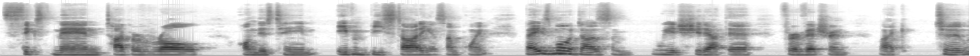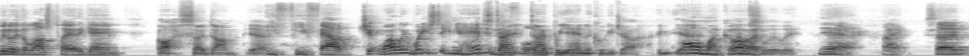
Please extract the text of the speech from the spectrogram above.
sixth man type of role on this team, even be starting at some point. Bazemore does some weird shit out there for a veteran, like to literally the last play of the game. Oh, so dumb. Yeah. He, he fouled. Why? What are you sticking your hand in Just there don't for? don't put your hand in the cookie jar. Yeah. Oh my God. Absolutely. Yeah, like so.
